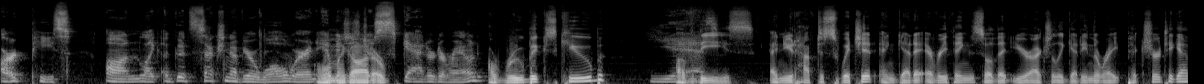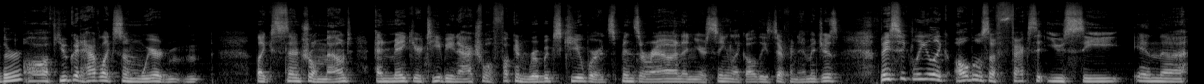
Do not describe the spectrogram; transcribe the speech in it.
art piece on like a good section of your wall where an Oh image God, is just or- scattered around. A Rubik's cube. Yes. of these and you'd have to switch it and get it everything so that you're actually getting the right picture together Oh, if you could have like some weird like central mount and make your TV an actual fucking Rubik's cube where it spins around and you're seeing like all these different images. Basically like all those effects that you see in the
